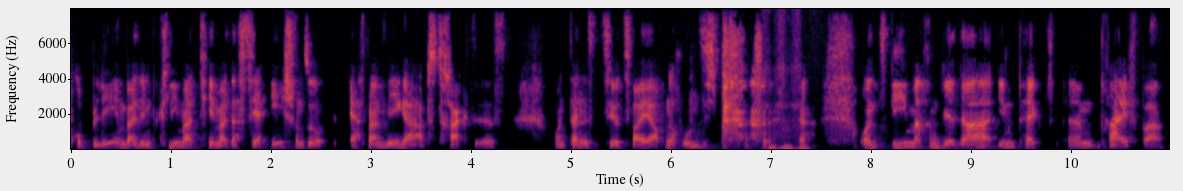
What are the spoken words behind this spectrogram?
Problem bei dem Klimathema, das ja eh schon so erstmal mega abstrakt ist und dann ist CO2 ja auch noch unsichtbar. ja. Und wie machen wir da Impact ähm, greifbar?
